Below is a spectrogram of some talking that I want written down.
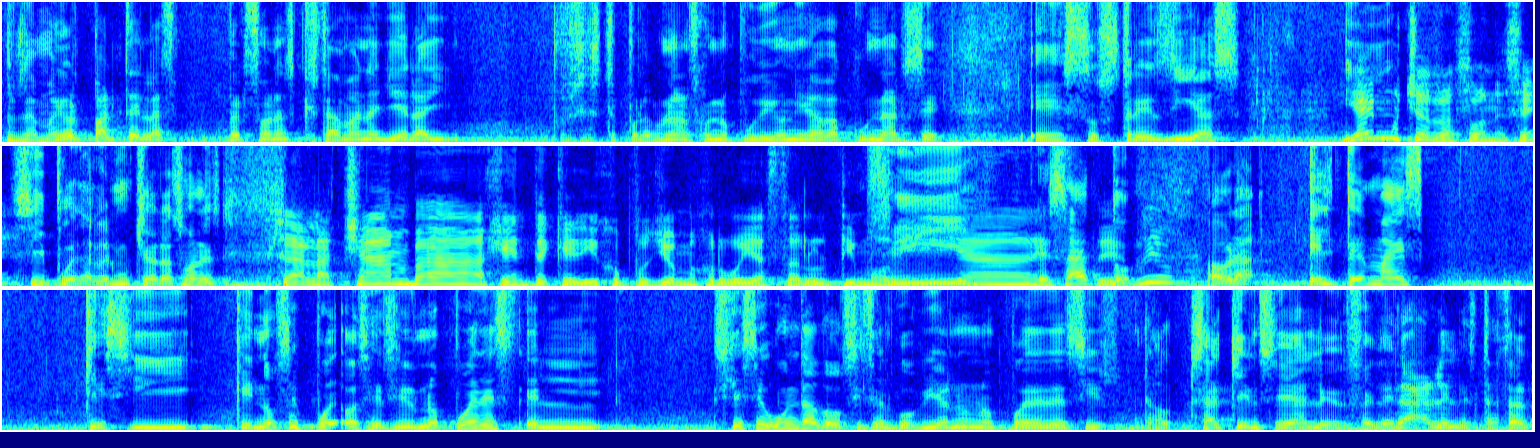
pues la mayor parte de las personas que estaban ayer ahí, pues este, por alguna razón no pudieron ir a vacunarse esos tres días. Y hay muchas razones, ¿eh? Sí, puede haber muchas razones. O sea, la chamba, gente que dijo, pues yo mejor voy hasta el último Sí, día. exacto. este, digo, Ahora, el tema es que si que no se puede, o sea, si no puedes el si es segunda dosis, el gobierno no puede decir, no, sea quien sea, el federal, el estatal,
